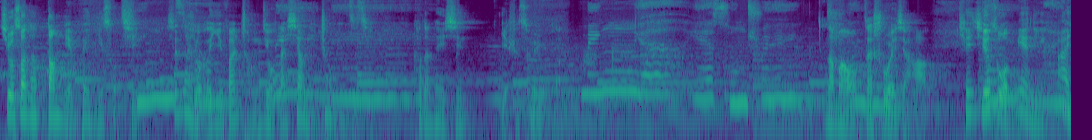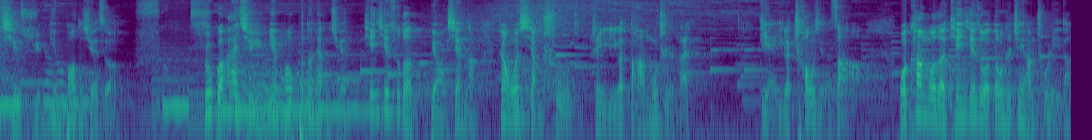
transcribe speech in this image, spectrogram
就算他当年被你所弃，现在有了一番成就来向你证明自己，他的内心也是脆弱的。那么我们再说一下啊，天蝎座面临爱情与面包的抉择。如果爱情与面包不能两全，天蝎座的表现呢，让我想竖这一个大拇指来点一个超级的赞啊！我看过的天蝎座都是这样处理的：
